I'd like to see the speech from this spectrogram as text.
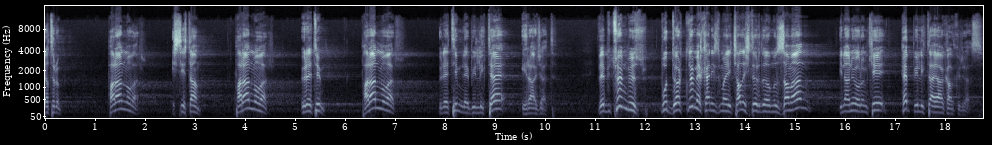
Yatırım. Paran mı var? İstihdam. Paran mı var? Üretim. Paran mı var? Üretimle birlikte ihracat. Ve bütün biz bu dörtlü mekanizmayı çalıştırdığımız zaman inanıyorum ki hep birlikte ayağa kalkacağız.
